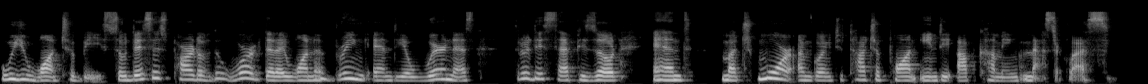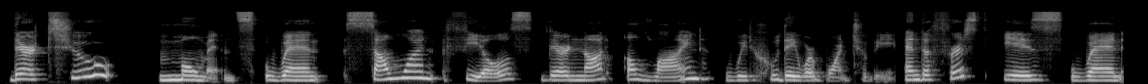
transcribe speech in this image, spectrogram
who you want to be. So, this is part of the work that I want to bring and the awareness through this episode and much more I'm going to touch upon in the upcoming masterclass. There are two moments when someone feels they're not aligned with who they were born to be. And the first is when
